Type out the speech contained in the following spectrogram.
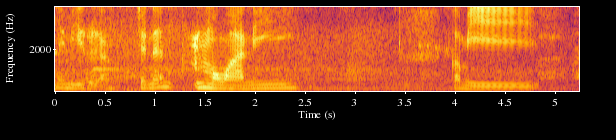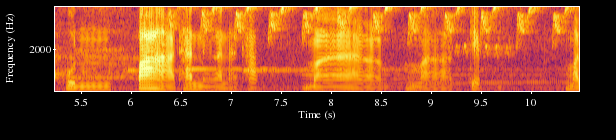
ไม่มีเหลือ ฉะนั้นเมื่อวานนี้ ก็มีคุณป้าท่านหนึ่งนะครับ มามาเก็บมะ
